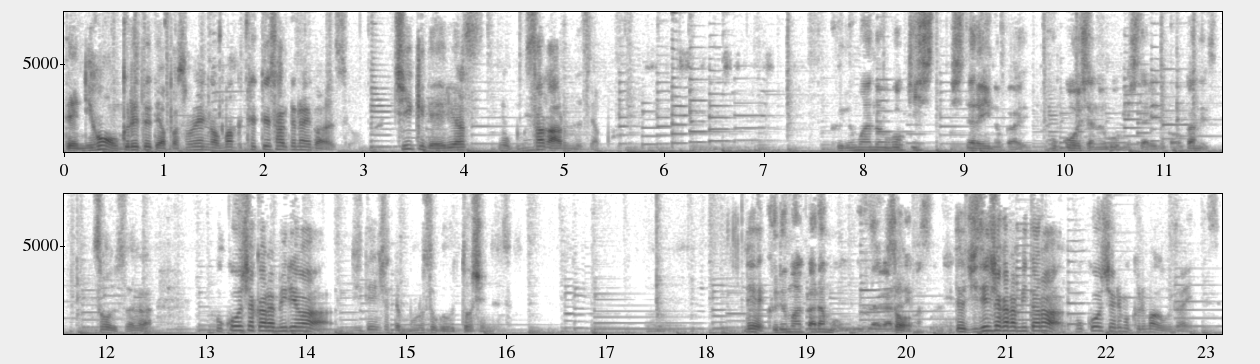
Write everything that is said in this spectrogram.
で、日本遅れてて、やっぱその辺がうまく徹底されてないからですよ。地域でエリアの差があるんです、やっぱ。車の動きししたらいいのか、歩行者の動きしたらいいのかわかんないです。そうです。だから、歩行者から見れば、自転車ってものすごく鬱陶しいんですよ。で、車からもうざがられますよね。で自転車から見たら歩行者よりも車がうざいんですよ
